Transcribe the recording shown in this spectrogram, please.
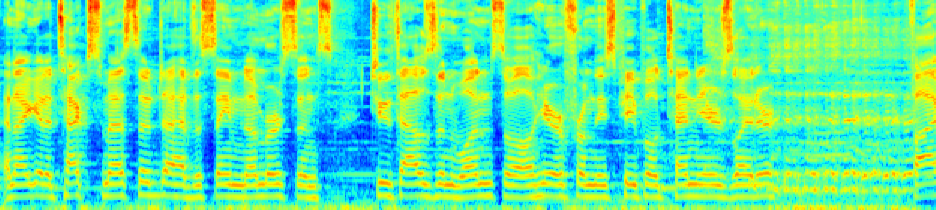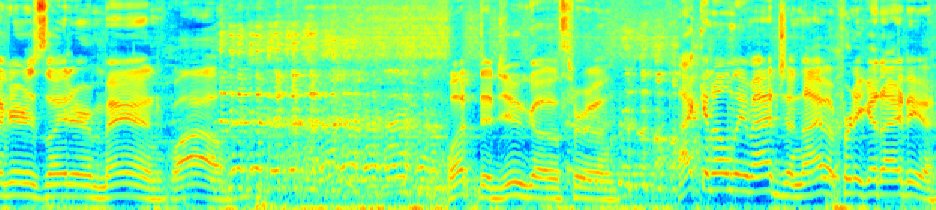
And I get a text message. I have the same number since 2001, so I'll hear from these people 10 years later. Five years later, man, wow. What did you go through? I can only imagine. I have a pretty good idea.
